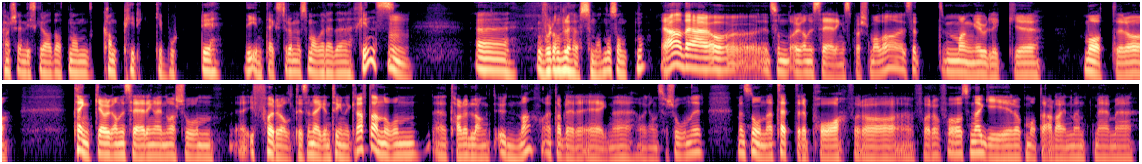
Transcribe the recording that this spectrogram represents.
kanskje en viss grad at man kan pirke borti de inntektsstrømmene som allerede fins. Mm. Uh, hvordan løser man noe sånt nå? Ja, det er jo et sånt organiseringsspørsmål òg. Jeg har sett mange ulike måter å tenke organisering og innovasjon eh, i forhold til sin egen tyngdekraft. Da. Noen eh, tar det langt unna og etablerer egne organisasjoner, mens noen er tettere på for å, for å få synergier og på en måte alignment mer med,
